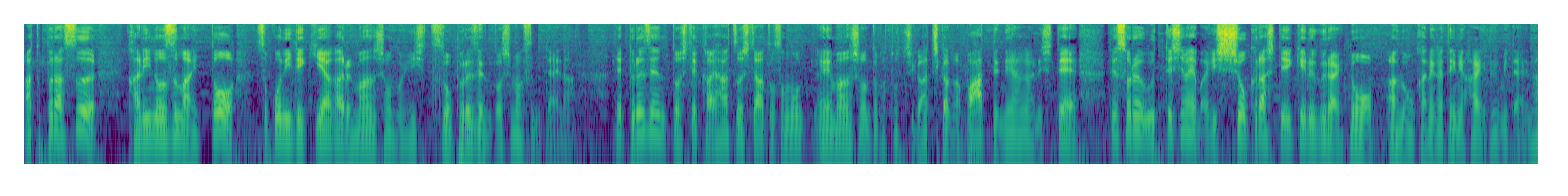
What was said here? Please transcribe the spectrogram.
あとプラス、仮の住まいと、そこに出来上がるマンションの一室をプレゼントしますみたいな。で、プレゼントして開発した後、その、えー、マンションとか土地が、地価がバーって値上がりして、で、それを売ってしまえば一生暮らしていけるぐらいの、あの、お金が手に入るみたいな、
